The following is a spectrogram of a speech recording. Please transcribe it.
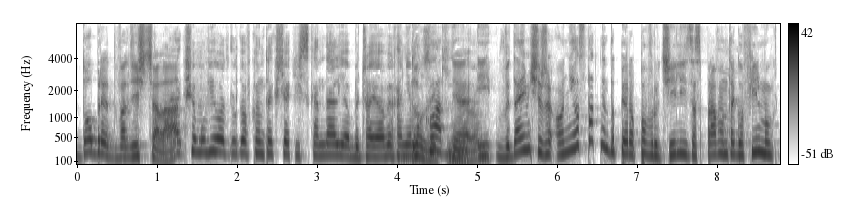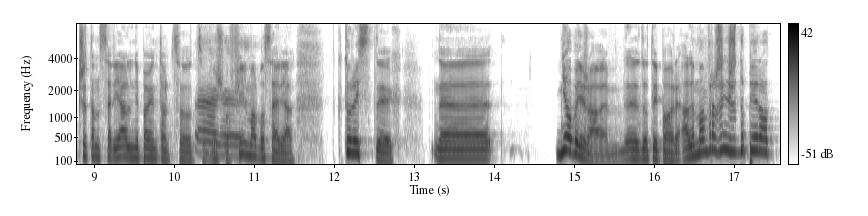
dobre 20 A lat. jak się mówiło tylko w kontekście jakichś skandali obyczajowych, a nie Dokładnie. muzyki. No. I wydaje mi się, że oni ostatnio dopiero powrócili za sprawą tego filmu, czy tam serialu, nie pamiętam co, co Tak, wyszło, e. film albo serial. Któryś z tych. E, nie obejrzałem e, do tej pory, ale mam wrażenie, że dopiero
